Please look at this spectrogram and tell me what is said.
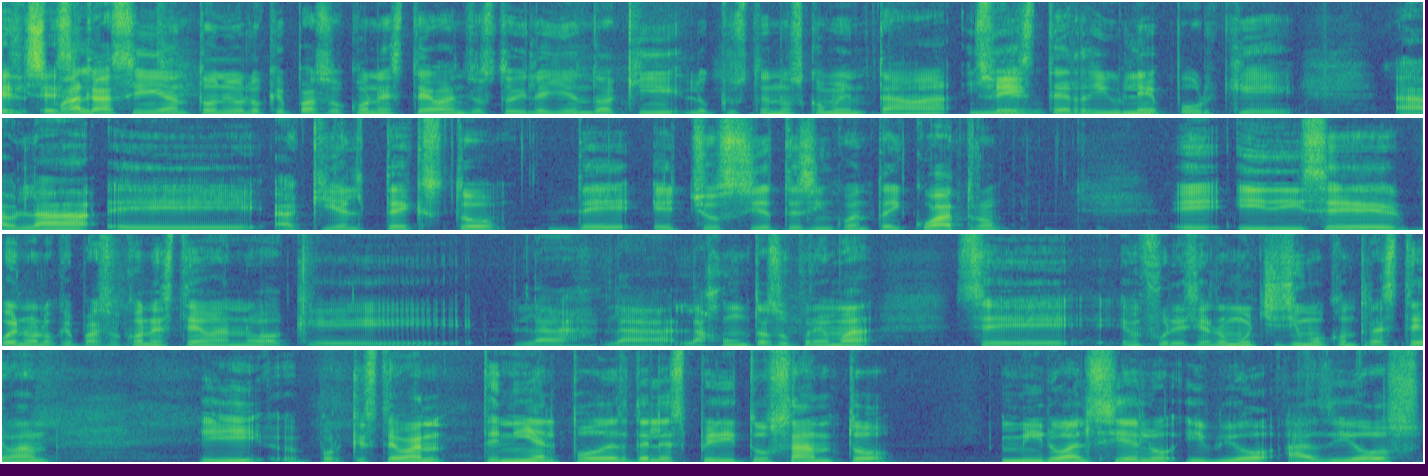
es, es, es, casi, Antonio, lo que pasó con Esteban. Yo estoy leyendo aquí lo que usted nos comentaba y sí. es terrible porque habla eh, aquí el texto de Hechos 754 eh, y dice, bueno, lo que pasó con Esteban, ¿no? Que la, la, la Junta Suprema se enfurecieron muchísimo contra Esteban y eh, porque Esteban tenía el poder del Espíritu Santo, miró al cielo y vio a Dios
